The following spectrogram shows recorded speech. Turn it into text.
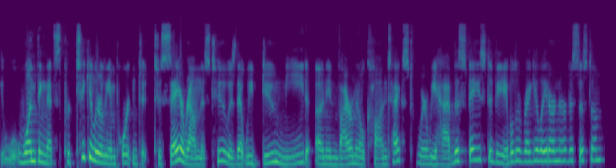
one thing that's particularly important to, to say around this too is that we do need an environmental context where we have the space to be able to regulate our nervous system.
